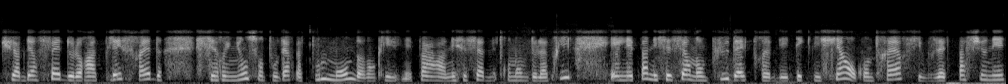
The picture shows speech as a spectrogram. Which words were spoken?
tu as bien fait de le rappeler Fred, ces réunions sont ouvertes à tout le monde. Donc il n'est pas nécessaire d'être membre de l'April et il n'est pas nécessaire non plus d'être des techniciens, au contraire si vous êtes passionné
